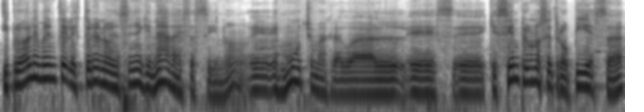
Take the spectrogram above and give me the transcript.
Y probablemente la historia nos enseña que nada es así, ¿no? Eh, es mucho más gradual, es eh, que siempre uno se tropieza,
